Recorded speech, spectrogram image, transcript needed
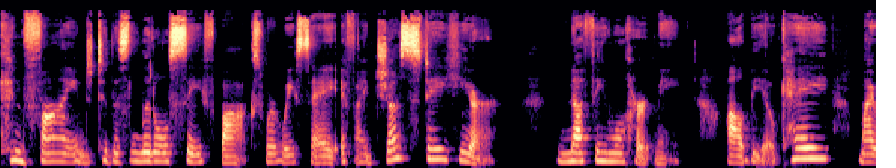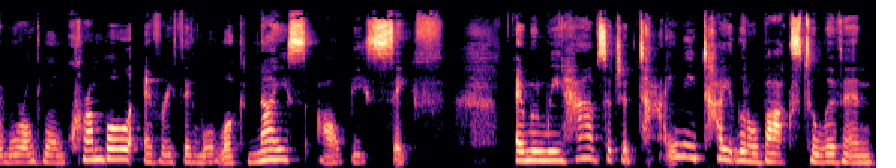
confined to this little safe box where we say, if I just stay here, Nothing will hurt me. I'll be okay. My world won't crumble. Everything will look nice. I'll be safe. And when we have such a tiny, tight little box to live in,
